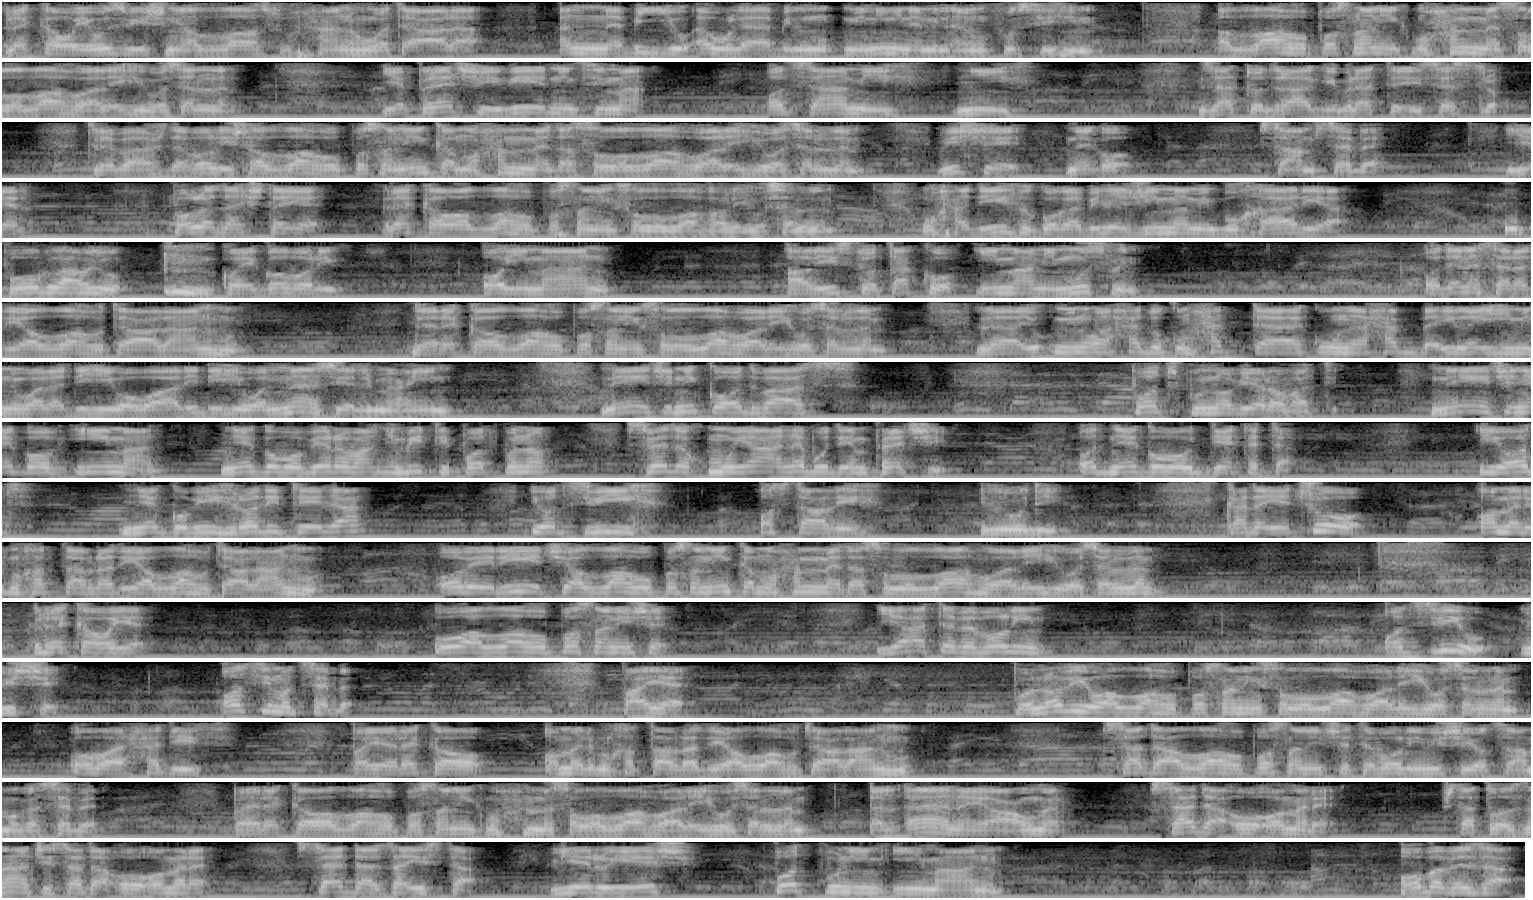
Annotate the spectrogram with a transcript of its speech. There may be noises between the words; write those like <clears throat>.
rekao je uzvišni Allah subhanahu wa ta'ala an nabiju awla bil mu'minina min anfusihim. Allahu poslanik Muhammed sallallahu alaihi wa sallam je preći vjernicima od samih njih zato dragi brate i sestro trebaš da voliš Allahu poslanika Muhammeda sallallahu alaihi wasallam više nego sam sebe. Jer pogledaj šta je rekao Allahu poslanik sallallahu alaihi wasallam. U hadithu koga bilježi imam i Buharija u poglavlju <clears throat> koje govori o imanu ali isto tako imam i muslim od Enesa radijallahu ta'ala anhu da je rekao Allahu poslanik sallallahu alaihi wasallam la yu'minu ahadukum hatta akuna habba ilaihi min waladihi wa walidihi wa nasi ajma'in. Neće niko od vas potpuno vjerovati. Neće njegov iman njegovo vjerovanje biti potpuno sve dok mu ja ne budem preći od njegovog djeteta i od njegovih roditelja i od svih ostalih ljudi. Kada je čuo Omer ibn Khattab radijallahu ta'ala anhu. Ove riječi Allahu poslanika Muhammeda sallallahu alaihi wa sallam. Rekao je o Allahu poslaniće ja tebe volim od sviju više osim od sebe. Pa je ponovio Allahu poslanik sallallahu alaihi wa sallam ovaj hadith pa je rekao Omer ibn Khattab radijallahu ta'ala anhu sada Allahu poslaniće te volim više od samoga sebe. Pa je rekao Allahu poslanik Muhammed sallallahu alaihi wasallam al-ana ja Umar sada o Omere. Šta to znači sada o Omere sada zaista vjeruješ potpunim imanom. Obaveza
